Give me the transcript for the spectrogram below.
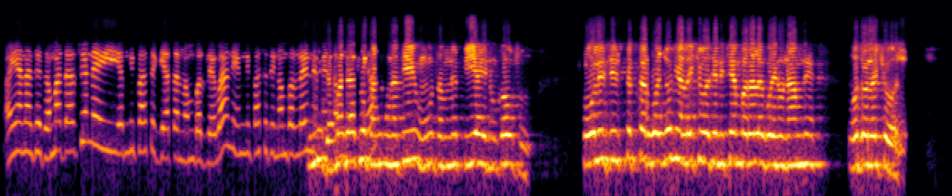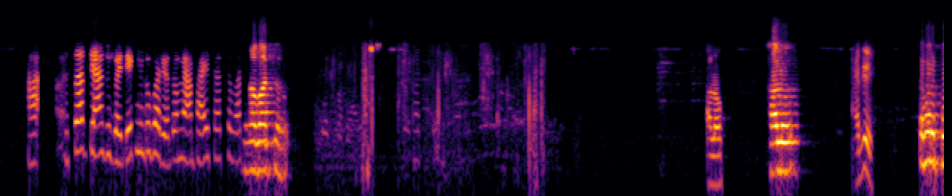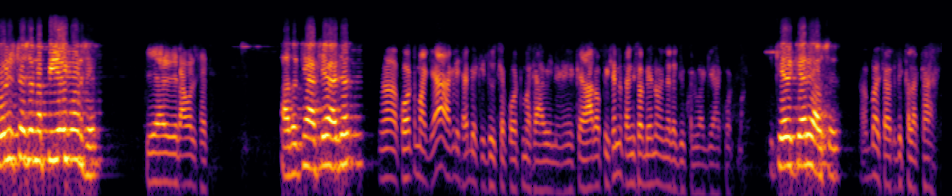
અહીંયાના જે જમાદાર છે ને એ એમની પાસે ગયા તા નંબર લેવા ને એમની પાસેથી નંબર લઈને જમાદારનું કામ નથી હું તમને પીઆઈ નું કહું છું. પોલીસ ઇન્સ્પેક્ટર હોય જો ને લખ્યું હશે એની ચેમ્બર અલગ હોય એનું નામ ને હોદ્દો લખ્યો હશે. સર ત્યાં જ ગઈ એક મિનિટ ઊભા રહ્યો તો મેં આ ભાઈ સાથે વાત હા વાત કરો. હલો. હાલો. હાજી. તમારા પોલીસ સ્ટેશનના પીઆઈ કોણ છે? પીઆઈ રાવલ સાહેબ. હા તો ક્યાં છે હાજર? હા કોર્ટમાં ગયા. આગળ સાહેબે કીધું છે કોર્ટમાંથી આવીને કે આરોપી છે ને ત્રણસો બેનો એને રજૂ કરવા ગયા કોર્ટમાં. ક્યારે ક્યારે આવશે? બસ અડધી કલાક થાય.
